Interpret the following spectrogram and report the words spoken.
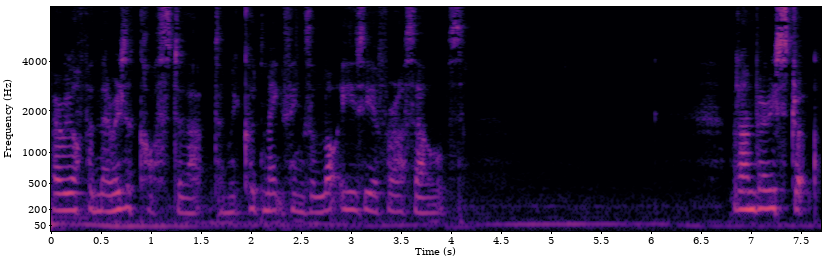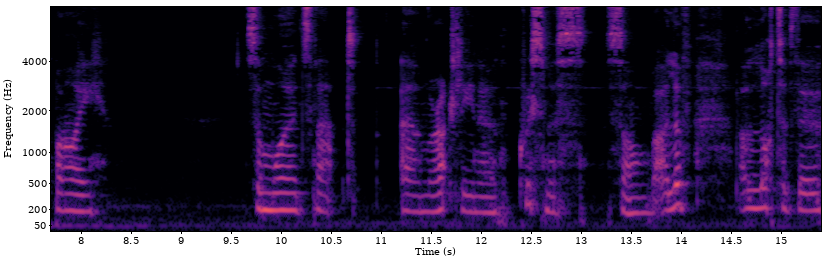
very often there is a cost to that, and we could make things a lot easier for ourselves. But I'm very struck by some words that um, are actually in a Christmas song. But I love a lot of the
